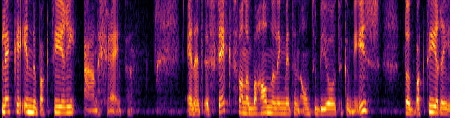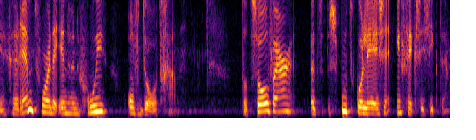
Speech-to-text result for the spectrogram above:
plekken in de bacterie aangrijpen. En het effect van een behandeling met een antibioticum is dat bacteriën geremd worden in hun groei of doodgaan. Tot zover het spoedcollege infectieziekten.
